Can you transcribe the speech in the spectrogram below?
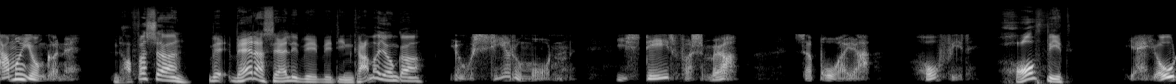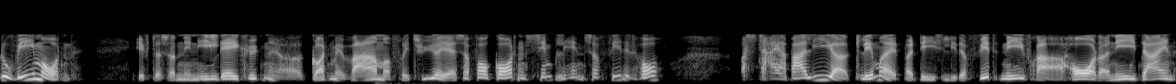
kammerjunkerne. Nå for søren. Hva- Hvad er der særligt ved, ved dine kammerjunker? Jo, ser du, Morten. I stedet for smør, så bruger jeg hårfedt. Hårfedt. Jo, du ved, Morten. Efter sådan en hel dag i køkkenet og godt med varme og frityre, ja, så får Gordon simpelthen så fedt et hår. Og så tager jeg bare lige og klemmer et par deciliter fedt ned fra håret og ned i dejen.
